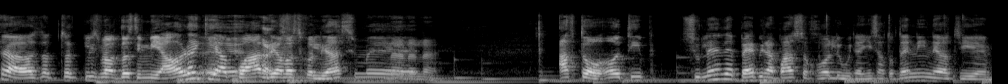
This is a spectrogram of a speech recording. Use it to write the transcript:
Τώρα θα, θα κλείσουμε αυτό στη μία ώρα και Ε, από αύριο εντάξει. άμα σχολιάσουμε. Ναι, ναι, ναι. Αυτό, ότι σου λένε δεν πρέπει να πας στο Hollywood να γίνεις αυτό. Δεν είναι ότι ε,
